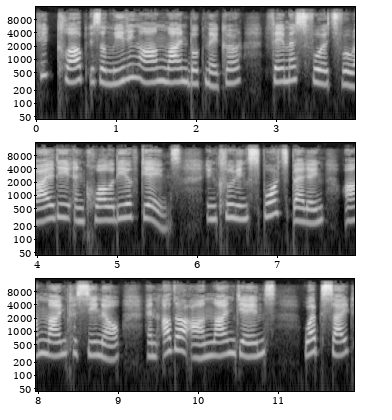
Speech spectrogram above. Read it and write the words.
Hit Club is a leading online bookmaker, famous for its variety and quality of games, including sports betting, online casino, and other online games. Website,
